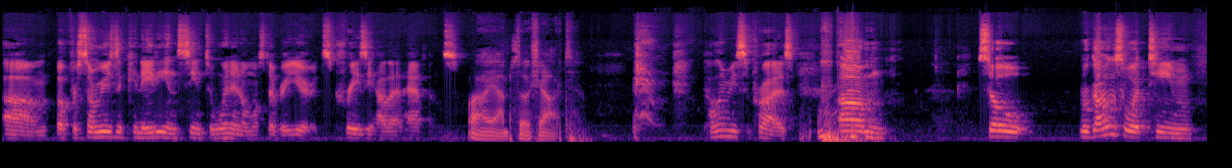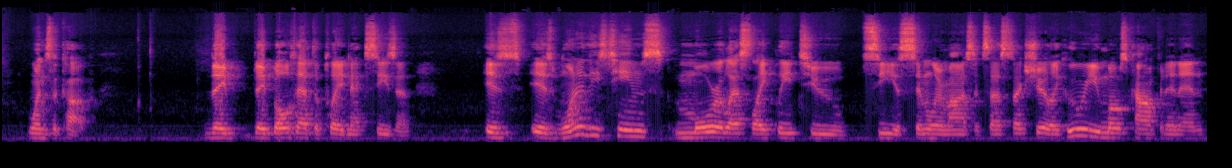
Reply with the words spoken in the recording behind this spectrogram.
Um, but for some reason, Canadians seem to win it almost every year. It's crazy how that happens. Oh yeah, I'm so shocked. Color me surprised. Um, so, regardless of what team wins the cup, they they both have to play next season. Is is one of these teams more or less likely to see a similar amount of success next year? Like, who are you most confident in,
